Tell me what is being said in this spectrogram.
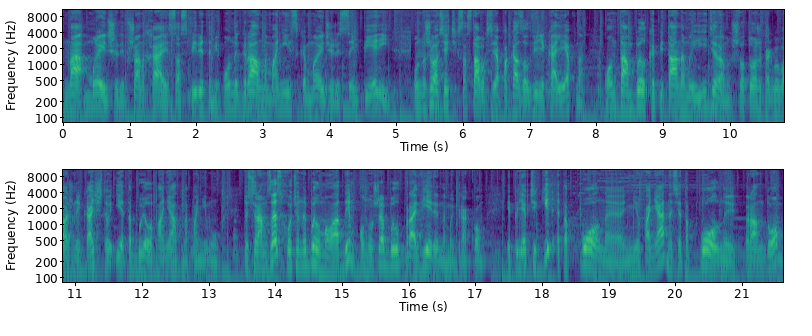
на мейджоре в Шанхае со Спиритами. Он играл на манильском мейджоре с Империей. Он уже во всех этих составах себя показывал великолепно. Он там был капитаном и лидером, что тоже как бы важные качества, и это было понятно по нему. То есть Рамзес, хоть он и был молодым, он уже был проверенным игроком. Эпилептик Кит это полная непонятность, это полный рандом.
